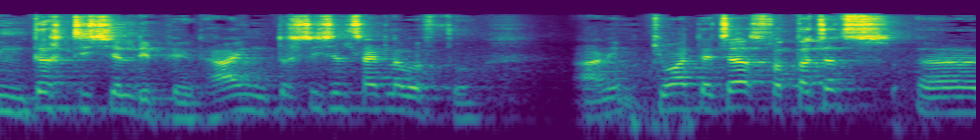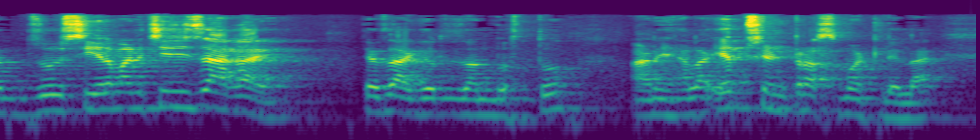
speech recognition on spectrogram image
इंटरस्टिशियल डिफेक्ट हा इंटरस्टिशियल साईटला बसतो. आणि किंवा त्याच्या स्वतःच्याच जो सी जी जागा आहे त्या जागेवर जाऊन बसतो. आणि ह्याला एफ सेंटर असं म्हटलेलं आहे.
